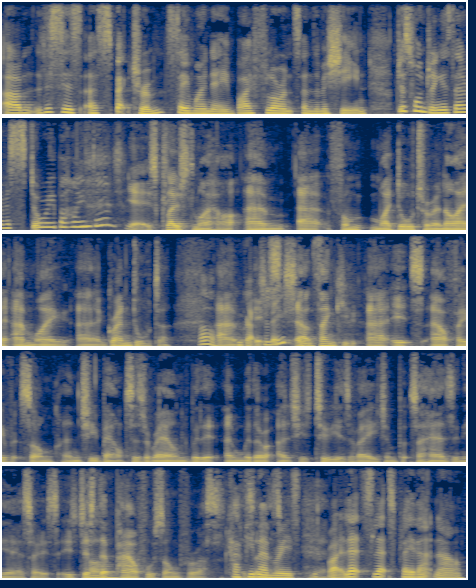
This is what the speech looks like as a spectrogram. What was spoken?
Um, this is a Spectrum, Say My Name by Florence and the Machine. I'm just wondering, is there a story behind it? Yeah, it's close to my heart. Um, uh, from my daughter and I, and my uh, granddaughter. Oh, um, congratulations. uh, thank you. Uh, it's our favourite song, and she bounces around with it, and with her, and she's two years of age, and puts her hands in the air. So it's it's just a Oh. powerful song for us. Happy as a- as memories. yeah. Right, let's let's play that now.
